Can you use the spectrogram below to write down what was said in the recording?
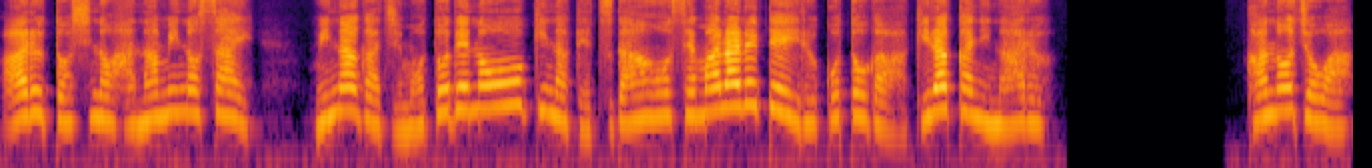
ある年の花見の際皆が地元での大きな決断を迫られていることが明らかになる。彼女は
